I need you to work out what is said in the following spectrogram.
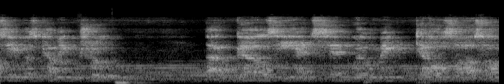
prophecy was coming true. The girls he had said will make devil's of us all.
